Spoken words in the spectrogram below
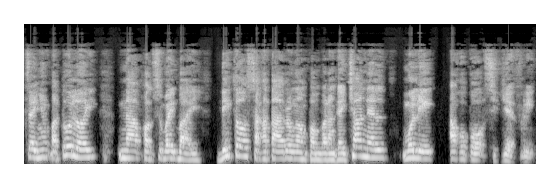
sa inyong patuloy na pagsubaybay dito sa Katarungang Pambarangay Channel. Muli, ako po si Jeffrey.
